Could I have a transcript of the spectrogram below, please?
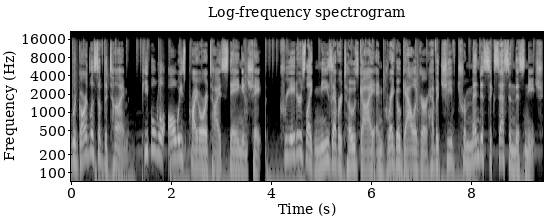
Regardless of the time, people will always prioritize staying in shape. Creators like Knees Over Toes Guy and Greg O'Gallagher have achieved tremendous success in this niche,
